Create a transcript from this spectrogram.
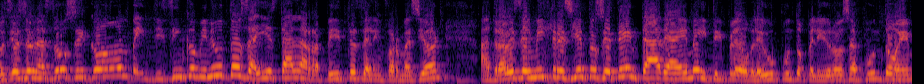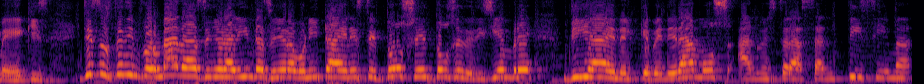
Pues ya son las 12 con 25 minutos. Ahí están las rapiditas de la información a través del 1370 de AM y www.peligrosa.mx. Ya está usted informada, señora linda, señora bonita, en este 12, 12 de diciembre, día en el que veneramos a nuestra Santísima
